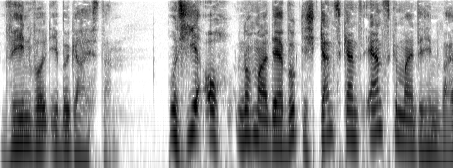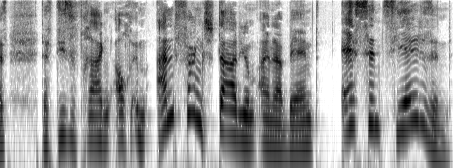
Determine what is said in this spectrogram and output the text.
wen wollt ihr begeistern? Und hier auch nochmal der wirklich ganz, ganz ernst gemeinte Hinweis, dass diese Fragen auch im Anfangsstadium einer Band essentiell sind.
